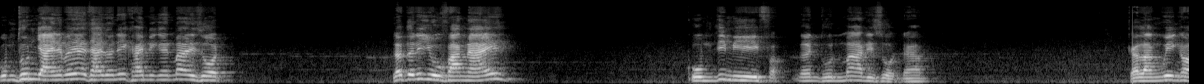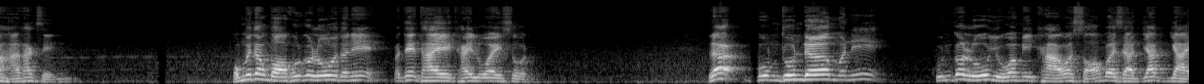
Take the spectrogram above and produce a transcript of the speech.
กลุ่มทุนใหญ่ในประเทศไทยตอนนี้ใครมีเงินมากที่สุด แล้วตอนนี้อยู่ฝั่งไหน กลุ่มที่มีเงินทุนมากที่สุดนะครับ กำลังวิ่งเข้าหาทักษิณผมไม่ต้องบอกคุณก็รู้ตอนนี้ ประเทศไทยใครรวยสุด แล้วกลุ่มทุนเดิมวันนี้ คุณก็รู้อยู่ว่ามีข่าวว่าสองบริษัทยักษ์ใหญ่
